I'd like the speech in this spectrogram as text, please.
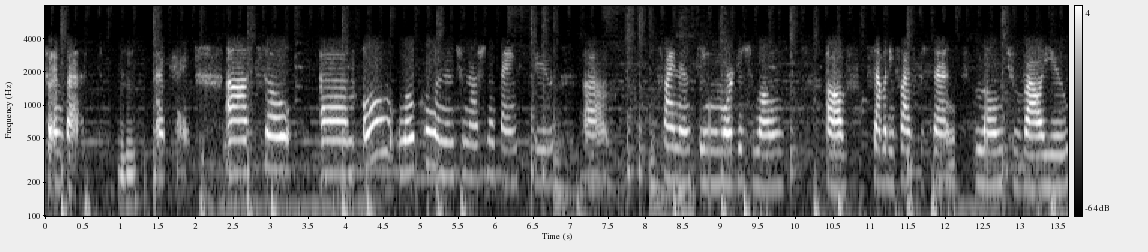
To invest. Mm-hmm. Okay. Uh, so um, all local and international banks do um, financing mortgage loans of 75% loan to value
